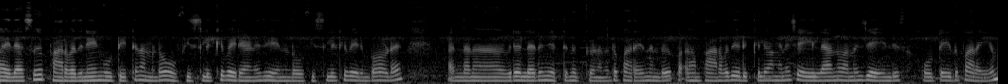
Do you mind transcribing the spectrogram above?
കൈലാസ് പാർവതിനെയും കൂട്ടിയിട്ട് നമ്മുടെ ഓഫീസിലേക്ക് വരികയാണ് ചെയ്യുന്നത്. ഓഫീസിലേക്ക് വരുമ്പോൾ അവിടെ എന്താണ് ഇവരെല്ലാവരും ഞെട്ടി നിൽക്കുകയാണ്. എന്നിട്ട് പറയുന്നുണ്ട് പാർവതി ഒരിക്കലും അങ്ങനെ ചെയ്യില്ല എന്ന് പറഞ്ഞ് ജയന്തി സപ്പോർട്ട് ചെയ്ത് പറയും.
